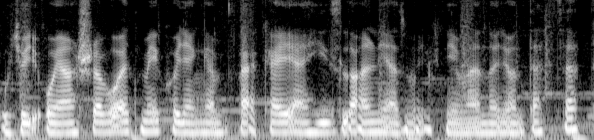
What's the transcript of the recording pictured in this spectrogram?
úgyhogy olyan se volt még, hogy engem fel kelljen hízlalni, ez mondjuk nyilván nagyon tetszett,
